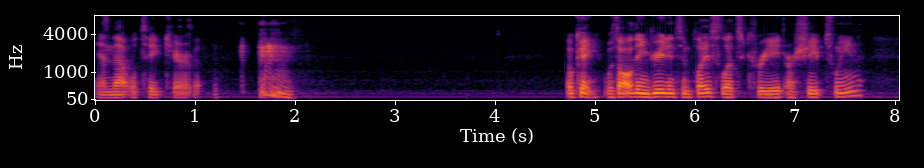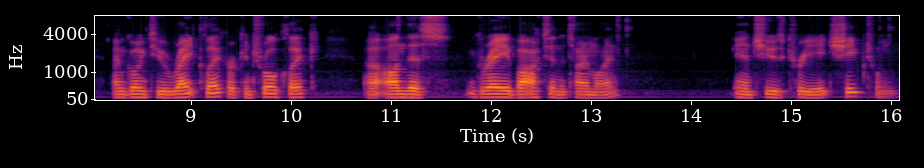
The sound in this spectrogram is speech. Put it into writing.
and that will take care of it. okay, with all the ingredients in place, let's create our shape tween. I'm going to right click or control click uh, on this gray box in the timeline and choose create shape tween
